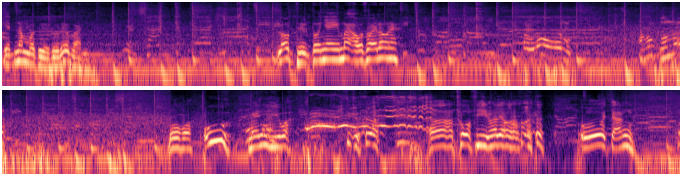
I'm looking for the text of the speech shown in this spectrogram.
เห็ดน้ำบ่ถือถือเด้อบัดเราถือตัวใหญ่มาเอาซอยเราเนี่ยต้องรู้นี่เอาห้องผมเลยโบบ่อู้แม่นดีวะเออโทฟี่มาแล้วครับ โอ้จัง เอ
